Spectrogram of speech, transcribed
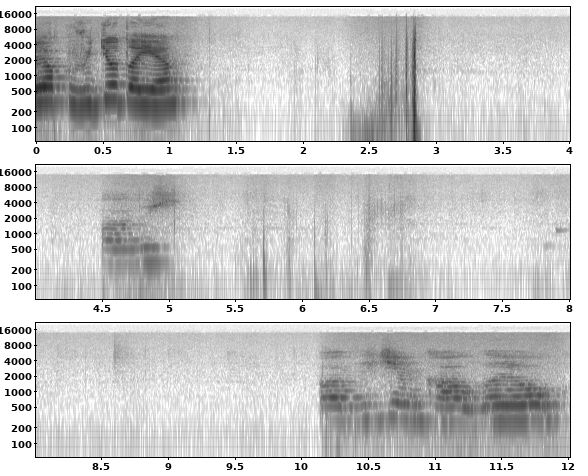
yok videodayım. Abi Abicim kavga yok.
